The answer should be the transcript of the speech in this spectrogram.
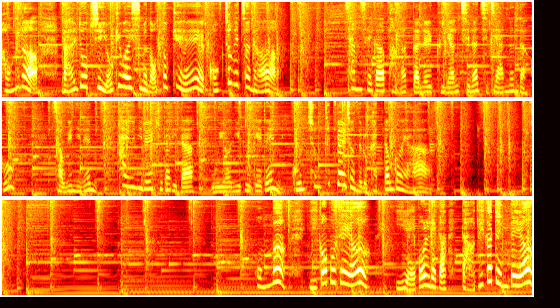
정윤아, 말도 없이 여기 와 있으면 어떡해? 걱정했잖아. 참새가 방앗간을 그냥 지나치지 않는다고 정윤이는 하윤이를 기다리다 우연히 보게 된 곤충 특별전으로 갔던 거야. 엄마, 이거 보세요. 이 애벌레가 나비가 된대요.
